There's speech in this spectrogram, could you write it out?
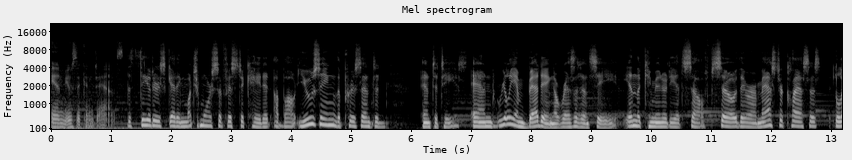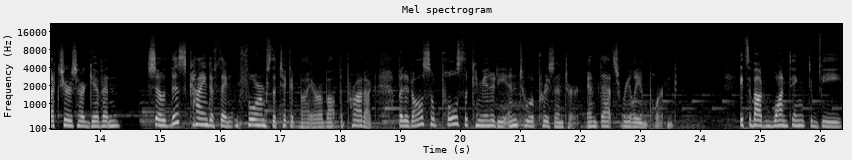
in music and dance. The theater's getting much more sophisticated about using the presented entities and really embedding a residency in the community itself. So there are master classes, lectures are given. So this kind of thing informs the ticket buyer about the product, but it also pulls the community into a presenter, and that's really important. It's about wanting to be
